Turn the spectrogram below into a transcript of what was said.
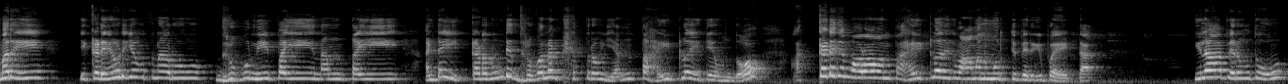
మరి ఇక్కడ ఏమిటి చెబుతున్నారు? ధ్రువునిపై నంతై అంటే ఇక్కడ నుండి ధ్రువ నక్షత్రం ఎంత హైట్లో అయితే ఉందో అక్కడికి మరో అంత హైట్లోనికి వామనమూర్తి పెరిగిపోయేట. ఇలా పెరుగుతూ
